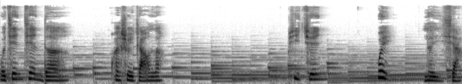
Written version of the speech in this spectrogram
我渐渐的快睡着了。屁君，喂了一下，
